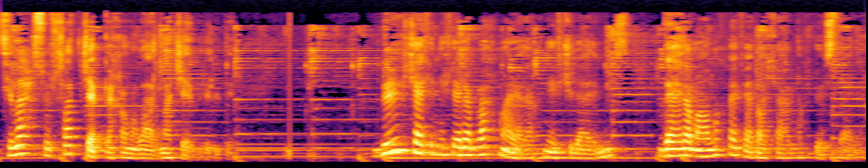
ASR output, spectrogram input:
silah-sursat cəbhəxanalarına çevrildi. Böyük çətinliklərə baxmayaraq neftçilərimiz qəhrəmanlıq və fədakarlıq göstərir.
